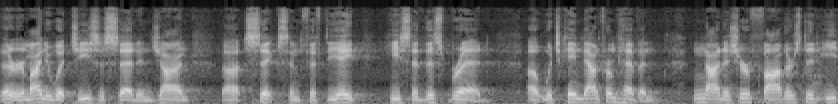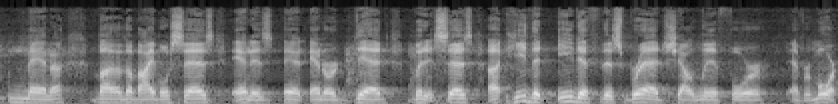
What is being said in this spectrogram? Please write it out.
Let me remind you what Jesus said in John uh, 6 and 58. He said, This bread, uh, which came down from heaven, not as your fathers did eat manna, but the Bible says, and, is, and, and are dead, but it says, uh, He that eateth this bread shall live forevermore.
